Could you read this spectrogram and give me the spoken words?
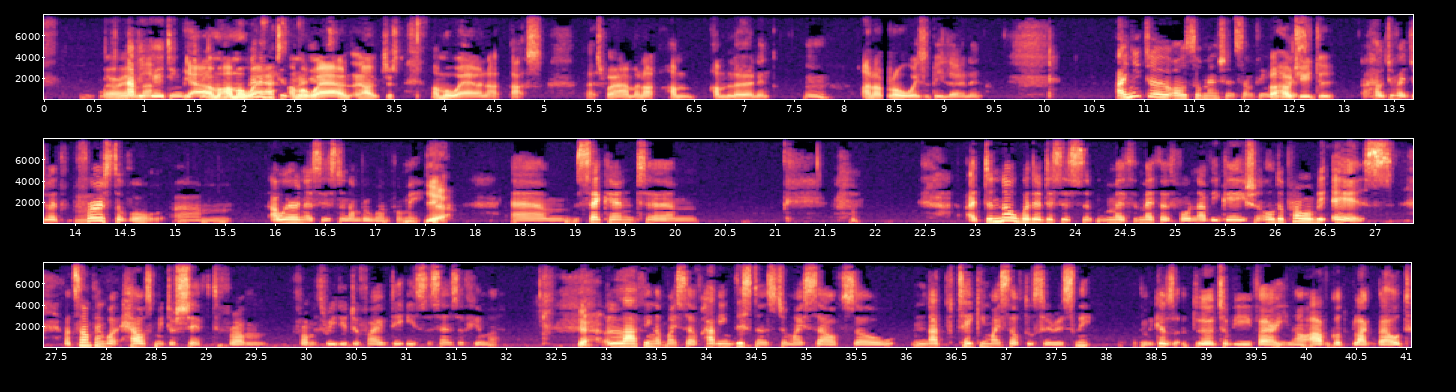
where I am navigating. Yeah, I'm, I'm aware. I'm aware. I'm just I'm aware, and that, that's that's where I am, and I, I'm I'm learning, Hmm. and I'll always be learning. I need to also mention something. But how do you do? How do I do it? Mm. First of all, um, awareness is the number one for me. Yeah, Um, second, um, I don't know whether this is a meth- method for navigation, although probably is. But something what helps me to shift from from 3D to 5D is a sense of humor. yeah, Laughing at myself, having distance to myself, so not taking myself too seriously. Because uh, to be fair, you know, I've got black belt.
